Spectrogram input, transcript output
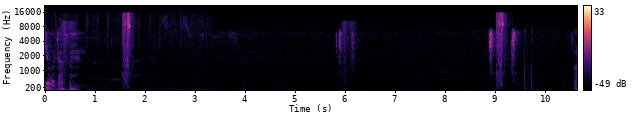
Bloß nicht runterfallen. Oh.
